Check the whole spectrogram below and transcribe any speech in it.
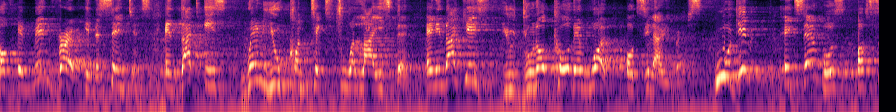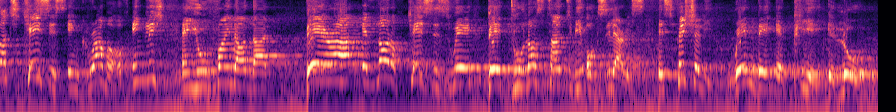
of a main verb in the sentence, and that is when you contextualize them. And in that case, you do not call them what? Auxiliary verbs. We will give examples of such cases in grammar of English, and you will find out that there are a lot of cases where they do not stand to be auxiliaries, especially when they appear alone.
